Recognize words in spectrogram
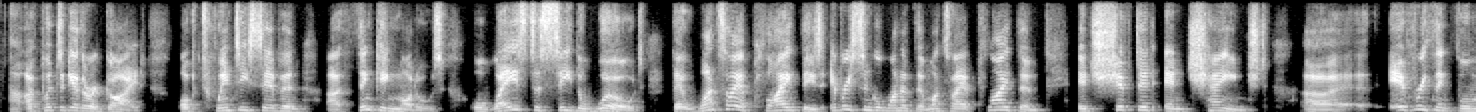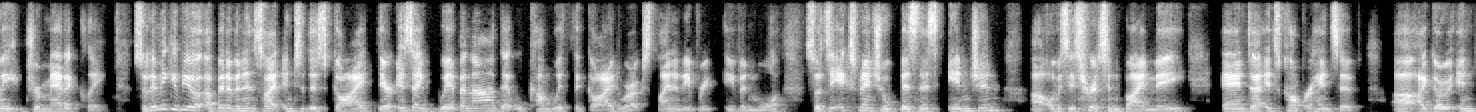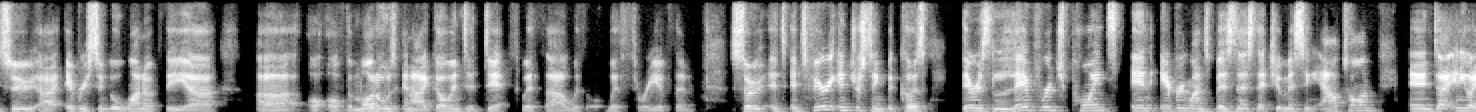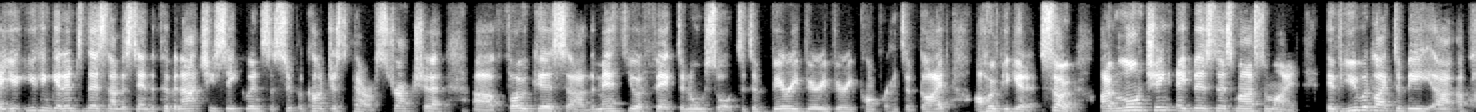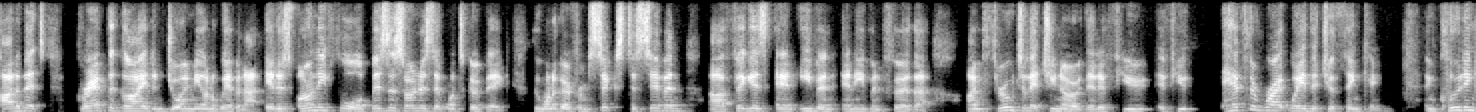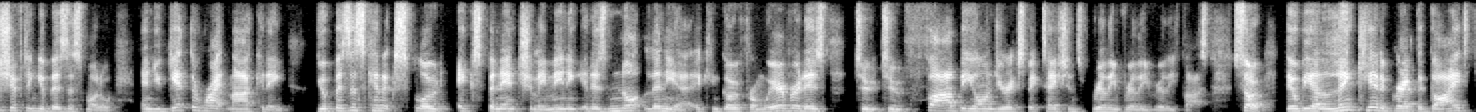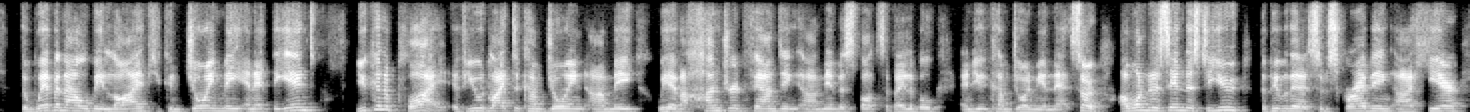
Uh, I've put together a guide of 27 uh, thinking models or ways to see the world that once I applied these, every single one of them, once I applied them, it shifted and changed uh, everything for me dramatically. So let me give you a, bit of an insight into this guide. There is a webinar that will come with the guide where I explain it every even more. So it's the Exponential Business Engine. Uh, obviously, it's written by me and uh, it's comprehensive. Uh, I go into uh, every single one of the uh, uh, of the models and I go into depth with uh, with with three of them. So it's it's very interesting because there is leverage points in everyone's business that you're missing out on. And uh, anyway, you, you can get into this and understand the Fibonacci sequence, the superconscious power of structure, uh, focus, uh, the Matthew effect, and all sorts. It's a very, very, very comprehensive guide. I hope you get it. So I'm launching a business mastermind. If you would like to be uh, a part of it, grab the guide and join me on a webinar. It is only for business owners that want to go big, who want to go from six to seven uh, figures and even and even further. I'm thrilled to let you know that if you if you have the right way that you're thinking, including shifting your business model, and you get the right marketing, your business can explode exponentially, meaning it is not linear. It can go from wherever it is to, to far beyond your expectations really, really, really fast. So there'll be a link here to grab the guide. The webinar will be live. You can join me. And at the end, you can apply. If you would like to come join uh, me, we have a hundred founding uh, member spots available and you can come join me in that. So I wanted to send this to you, the people that are subscribing uh, here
